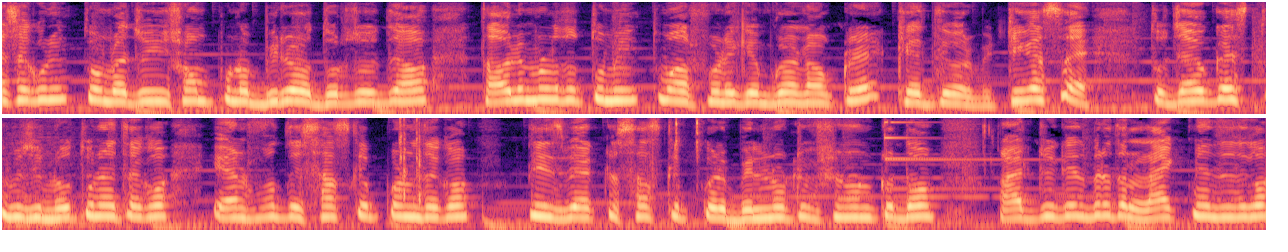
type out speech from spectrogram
আশা করি তোমরা যদি সম্পূর্ণ ভিডিও ধৈর্য দাও তাহলে মূলত তুমি তোমার ফোনে গেমগুলো ডাউনলোড করে খেলতে পারবে, ঠিক আছে? তো যাই হোক গাইস তুমি যদি নতুন হয়ে থাকো এর ফোনতে সাবস্ক্রাইব করে থাকো প্লিজ ভাই, একটা সাবস্ক্রাইব করে বেল নোটিফিকেশন অন করে দাও। আর যদি গেস তো লাইক নিয়ে দিয়ে থাকো,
